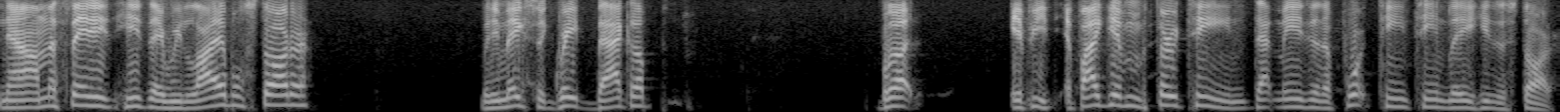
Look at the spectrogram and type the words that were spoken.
Now, I'm not saying he's a reliable starter, but he makes a great backup. But if he if I give him 13, that means in a 14 team league he's a starter.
